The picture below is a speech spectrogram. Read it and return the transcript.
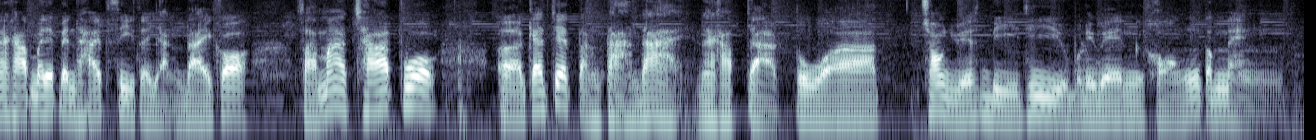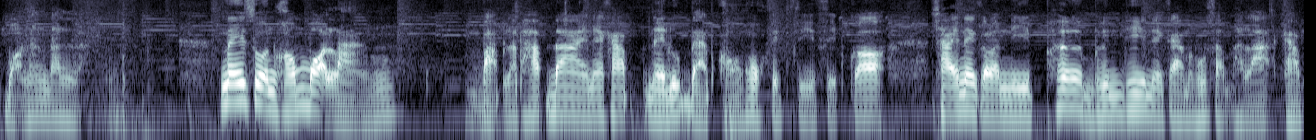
นะครับ ไม่ได้เป็น Type C แต่อย่างใดก็สามารถชาร์จพวกแกจ g ตต่างๆได้นะครับ จากตัว ช่อง USB ที่อยู่บริเวณของตำแหน่งเบาะนั่งด้านหลัง ในส่วนของเบาะหลังปรับและพับได้นะครับ ในรูปแบบของ 60-40 ก็ใช้ในกรณีเพิ่มพื้นที่ในการบรรทุกสัมภาระครับ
